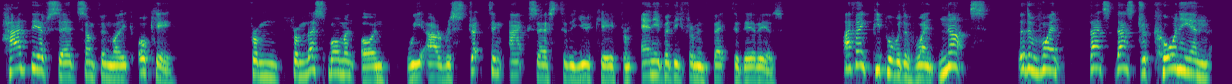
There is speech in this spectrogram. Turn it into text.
had they have said something like, okay, from from this moment on, we are restricting access to the UK from anybody from infected areas. I think people would have went nuts. They'd have went, that's that's draconian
